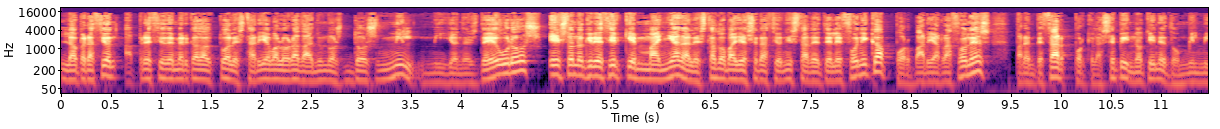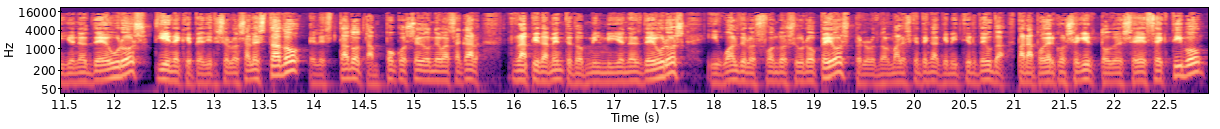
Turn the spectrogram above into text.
La operación a precio de mercado actual estaría valorada en unos 2.000 millones de euros. Esto no quiere decir que mañana el Estado vaya a ser accionista de Telefónica por varias razones. Para empezar, porque la SEPI no tiene 2.000 millones de euros, tiene que pedírselos al Estado. El Estado tampoco sé dónde va a sacar rápidamente 2.000 millones de euros, igual de los fondos europeos, pero lo normal es que tenga que emitir deuda para poder conseguir todo ese efectivo.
